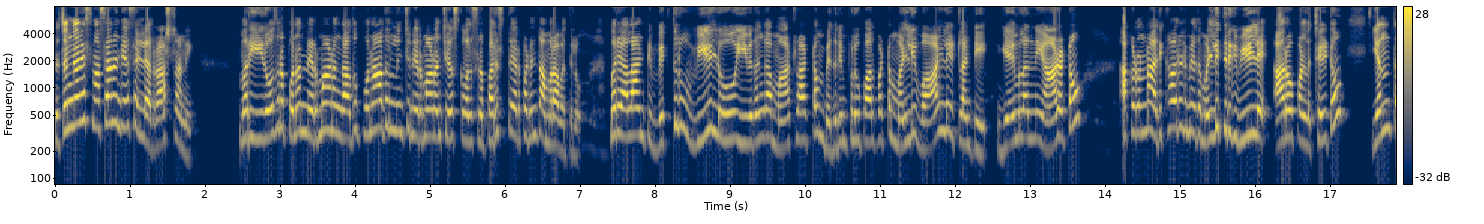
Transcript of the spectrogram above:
నిజంగానే శ్మశానం చేసి వెళ్ళారు రాష్ట్రాన్ని. మరి ఈ రోజున పునర్నిర్మాణం కాదు పునాదుల నుంచి నిర్మాణం చేసుకోవాల్సిన పరిస్థితి ఏర్పడింది అమరావతిలో. మరి అలాంటి వ్యక్తులు వీళ్ళు ఈ విధంగా మాట్లాడటం బెదిరింపులకు పాల్పడటం మళ్ళీ వాళ్ళే ఇట్లాంటి గేమ్లన్నీ ఆడటం అక్కడ ఉన్న అధికారుల మీద మళ్ళీ తిరిగి వీళ్ళే ఆరోపణలు చేయటం ఎంత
